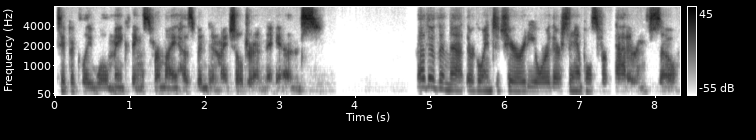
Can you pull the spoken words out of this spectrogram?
typically will make things for my husband and my children. And other than that, they're going to charity or they're samples for patterns. So.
